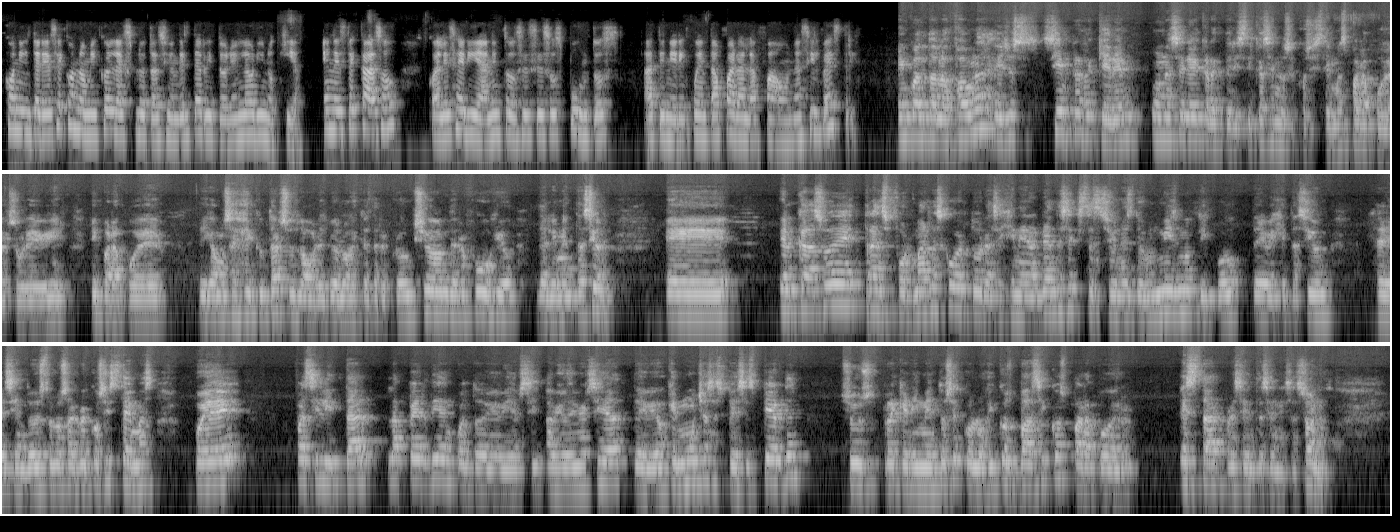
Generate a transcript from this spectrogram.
con interés económico en la explotación del territorio en la Orinoquía. En este caso, ¿cuáles serían entonces esos puntos a tener en cuenta para la fauna silvestre? En cuanto a la fauna, ellos siempre requieren una serie de características en los ecosistemas para poder sobrevivir y para poder digamos, ejecutar sus labores biológicas de reproducción, de refugio, de alimentación. Eh, el caso de transformar las coberturas y generar grandes extensiones de un mismo tipo de vegetación, eh, siendo esto los agroecosistemas, puede facilitar la pérdida en cuanto a biodiversidad, debido a que muchas especies pierden sus requerimientos ecológicos básicos para poder estar presentes en esas zonas.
